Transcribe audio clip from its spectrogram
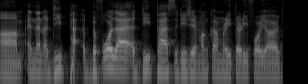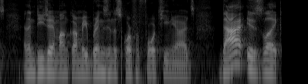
Um, and then a deep pa- before that, a deep pass to DJ Montgomery, 34 yards, and then DJ Montgomery brings in the score for 14 yards. That is like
